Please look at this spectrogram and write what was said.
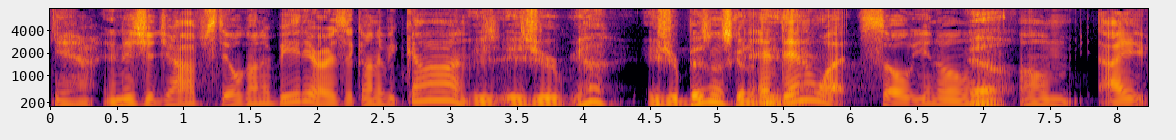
Yeah, and is your job still going to be there, or is it going to be gone? Is is your yeah? Is your business going to be there? and then there? what? So you know, Yeah. um, I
